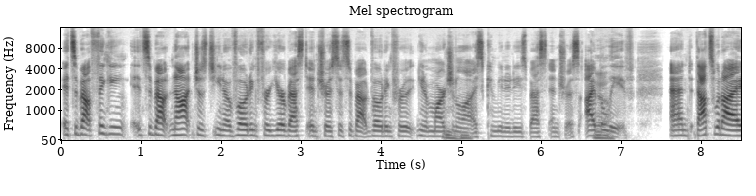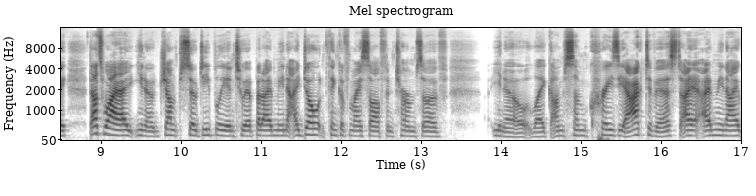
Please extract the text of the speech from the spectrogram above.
It's about thinking, it's about not just, you know, voting for your best interests. It's about voting for, you know, mm-hmm. marginalized mm-hmm. communities' best interests, I yeah. believe. And that's what I, that's why I, you know, jumped so deeply into it. But I mean, I don't think of myself in terms of, you know, like I'm some crazy activist. I, I mean, I,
